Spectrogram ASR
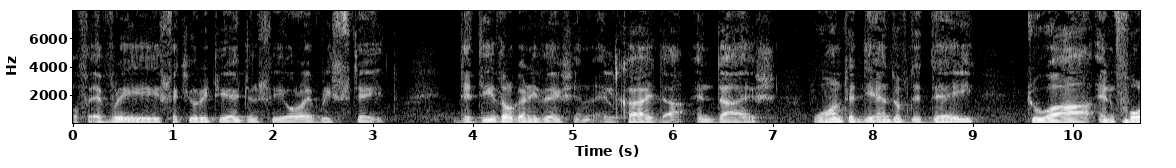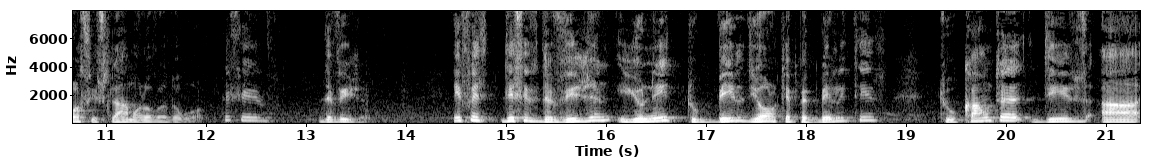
of every security agency or every state that these organizations, Al Qaeda and Daesh, want at the end of the day to uh, enforce Islam all over the world. This is the vision. If this is the vision, you need to build your capabilities to counter this uh,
